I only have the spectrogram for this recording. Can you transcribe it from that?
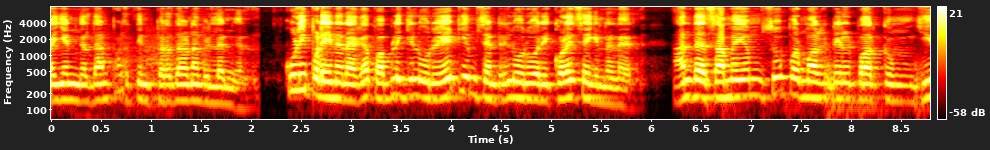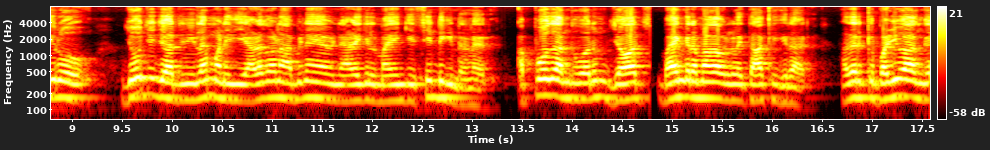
பையன்கள் தான் படத்தின் பிரதான வில்லன்கள். கூலிப்படையினராக பப்ளிக்கில் ஒரு ஏடிஎம் சென்டரில் ஒருவரை கொலை செய்கின்றனர். அந்த சமயம் சூப்பர் மார்க்கெட்டில் பார்க்கும் ஹீரோ ஜோஜி ஜார்ஜ் இளம் மனைவி அழகான அபிநயாவின் அழகில் மயங்கி சீண்டுகின்றனர். அப்போது அங்கு வரும் ஜார்ஜ் பயங்கரமாக அவர்களை தாக்குகிறார். அதற்கு பழிவாங்க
